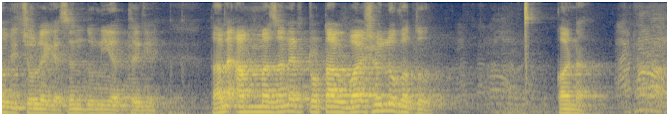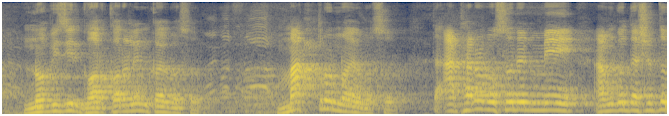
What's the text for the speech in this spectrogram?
নবী চলে গেছেন দুনিয়ার থেকে। তাহলে আম্মাজানের টোটাল বয়স হইল কত? কয় না? নবীজির ঘর করলেন কয় বছর? মাত্র নয় বছর। তা আঠারো বছরের মেয়ে আমগো দেশে তো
